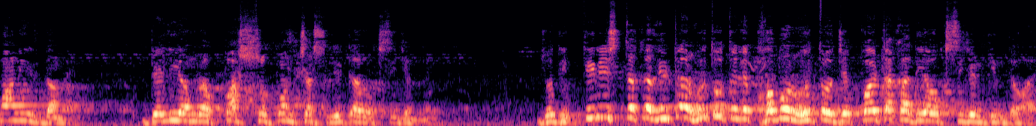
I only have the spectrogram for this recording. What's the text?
পানির দামে। ডেলি আমরা পাঁচশো পঞ্চাশ লিটার অক্সিজেন নেই। যদি তিরিশ টাকা লিটার হইতো, তাহলে খবর হইতো যে কয় টাকা দিয়ে অক্সিজেন কিনতে হয়।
